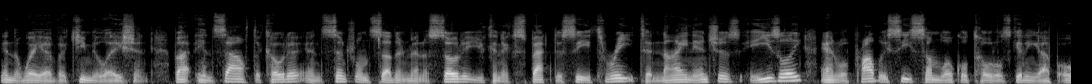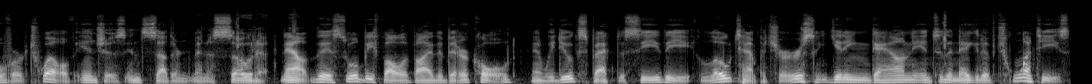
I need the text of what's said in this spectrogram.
in the way of accumulation. But in South Dakota and central and southern Minnesota, you can expect to see 3 to 9 inches easily, and we'll probably see some local totals getting up over 12 inches in southern Minnesota. Now, this will be followed by the bitter cold, and we do expect to see the low temperatures getting down into the negative 20s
